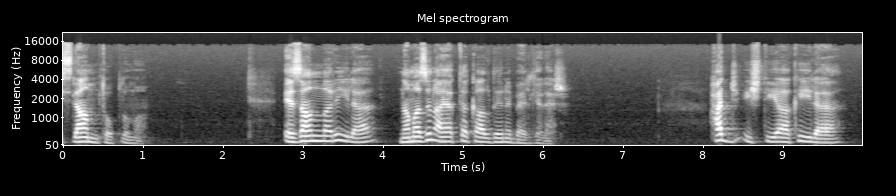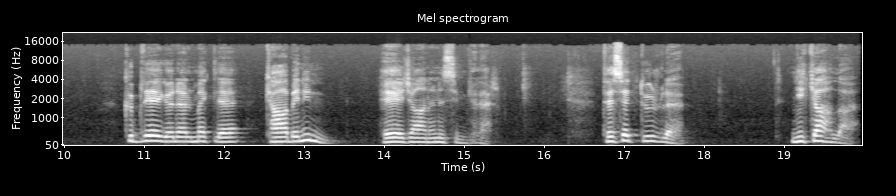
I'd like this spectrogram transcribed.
İslam toplumu, ezanlarıyla namazın ayakta kaldığını belgeler. Hac iştiyakıyla, kıbleye yönelmekle Kabe'nin heyecanını simgeler. Tesettürle, nikahla,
